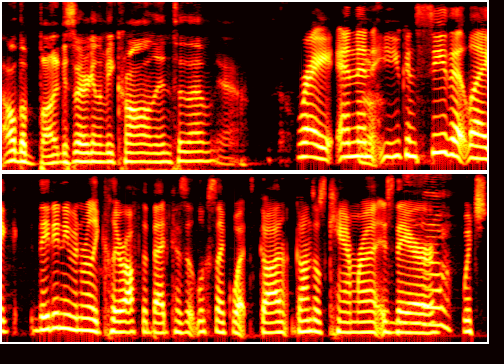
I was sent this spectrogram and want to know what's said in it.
all the bugs that are gonna be crawling into them. Yeah. Right, and then Ugh. you can see that like they didn't even really clear off the bed because it looks like what Gon- Gonzo's camera is there, Yeah. which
